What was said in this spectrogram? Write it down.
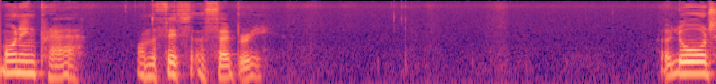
Morning Prayer on the 5th of February. O Lord,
